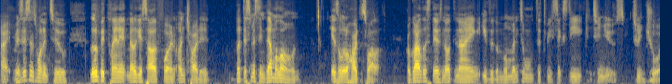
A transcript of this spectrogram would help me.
all right, Resistance One and Two, Little Big Planet, Metal Gear Solid Four, and Uncharted, but dismissing them alone is a little hard to swallow. Regardless, there's no denying either the momentum the 360 continues to enjoy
